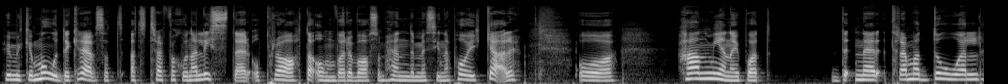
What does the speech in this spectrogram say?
hur mycket mod det krävs att, att träffa journalister och prata om vad det var som hände med sina pojkar. Och han menar ju på att när tramadol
